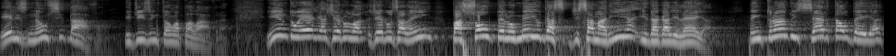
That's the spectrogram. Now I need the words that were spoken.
eles não se davam. E diz então a palavra: Indo ele a Jerusalém, passou pelo meio de Samaria e da Galiléia. Entrando em certa aldeia,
